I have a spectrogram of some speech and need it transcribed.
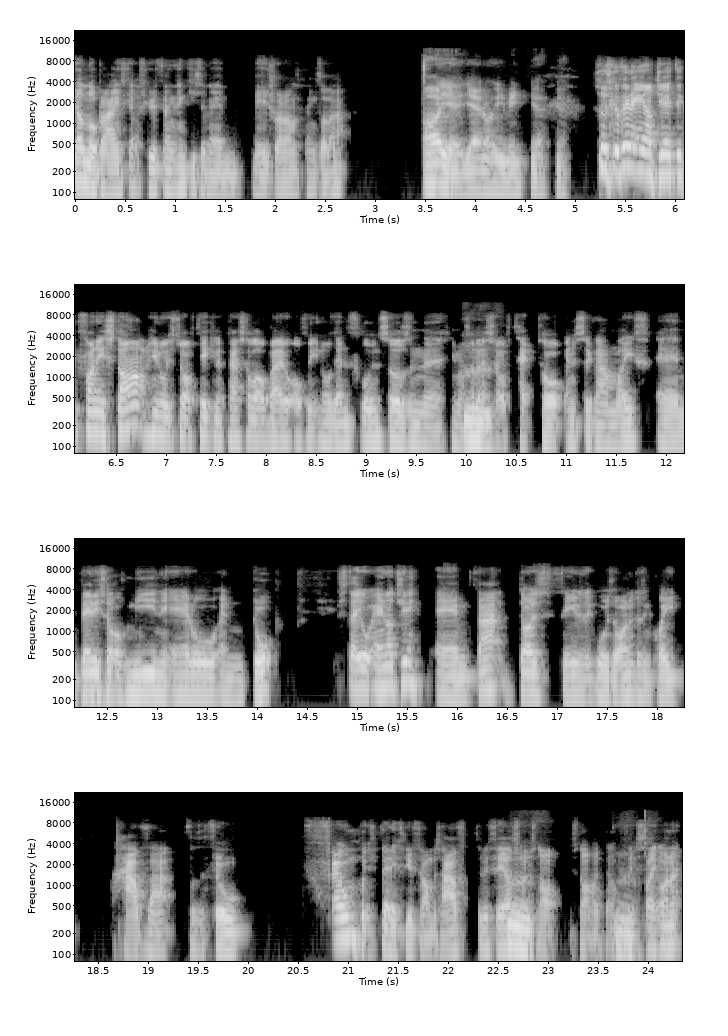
Dylan O'Brien's got a few things. I think he's in um, Maze Runner and things like that. Oh yeah, yeah. I know what you mean. Yeah, yeah. So it's got a very energetic, funny start. You know, it's sort of taking a piss a little bit of you know the influencers and the you know sort of, Mm. sort of TikTok, Instagram life. Um, very sort of me and aero and dope style energy. Um, that does fade as it goes on. It doesn't quite have that for the full film, which very few films have, to be fair. So Mm. it's not it's not a, a Mm. slight on it.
